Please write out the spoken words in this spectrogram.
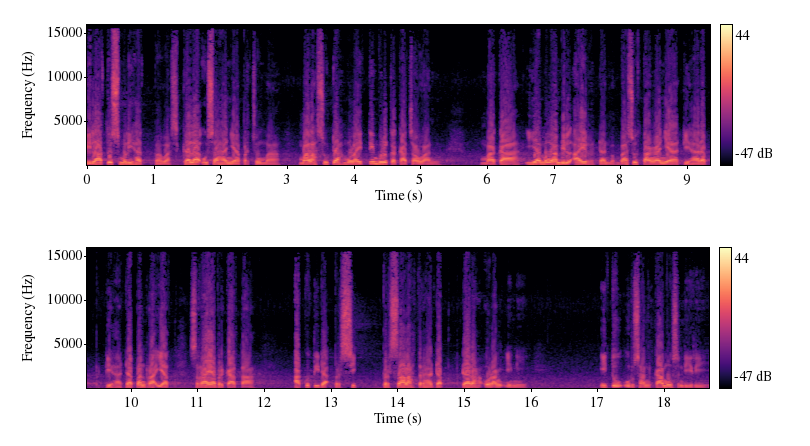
Pilatus melihat bahwa segala usahanya percuma, malah sudah mulai timbul kekacauan. Maka ia mengambil air dan membasuh tangannya diharap di hadapan rakyat seraya berkata, Aku tidak bersik, bersalah terhadap darah orang ini. Itu urusan kamu sendiri.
